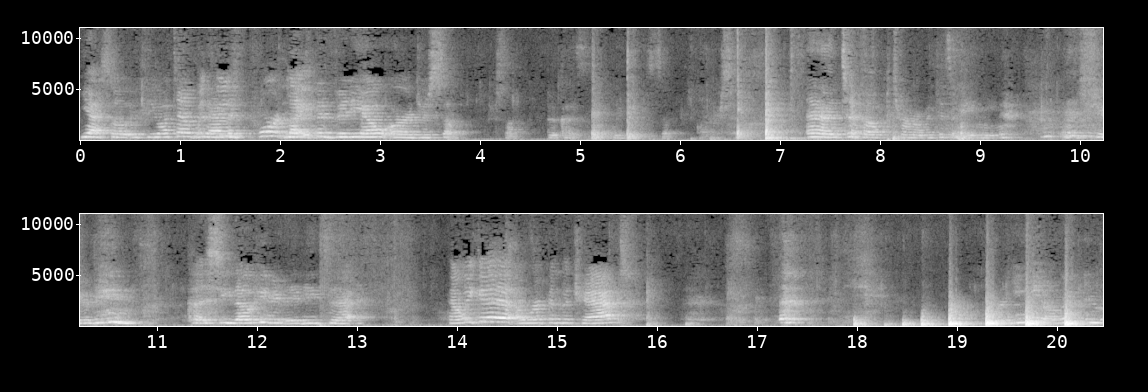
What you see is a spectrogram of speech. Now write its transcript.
Yeah, so if you want to help With Gavin, like the video or just sub. Sub, because... And to help Turner with his aiming and shooting, because you know he really needs that. Can we get a rip in the chat? You need a link in the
